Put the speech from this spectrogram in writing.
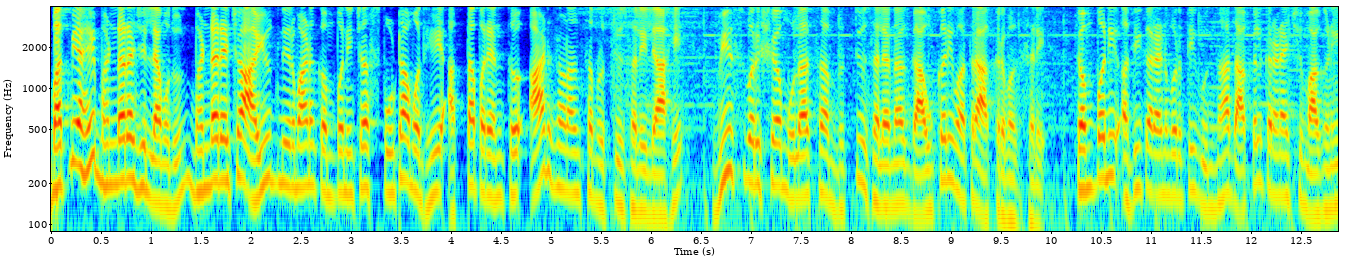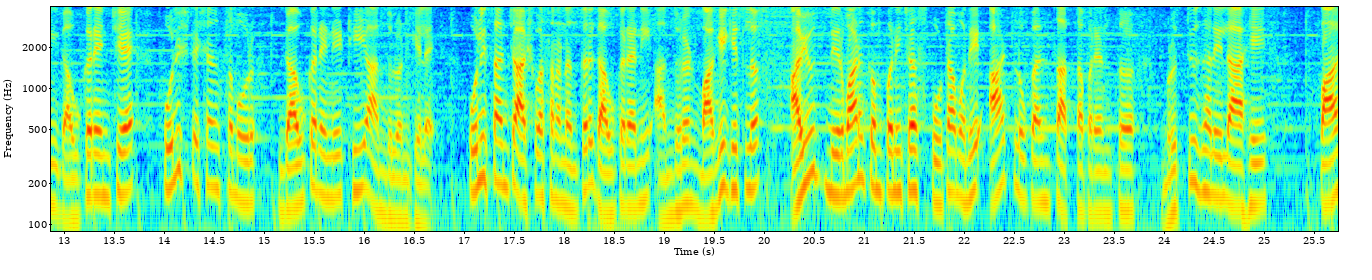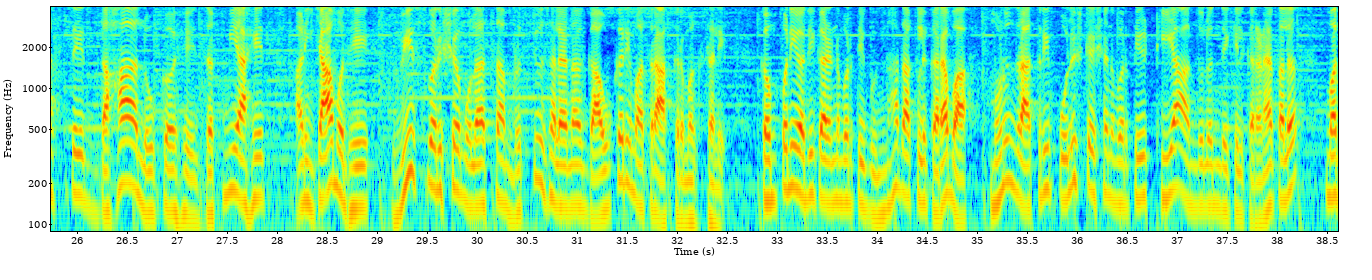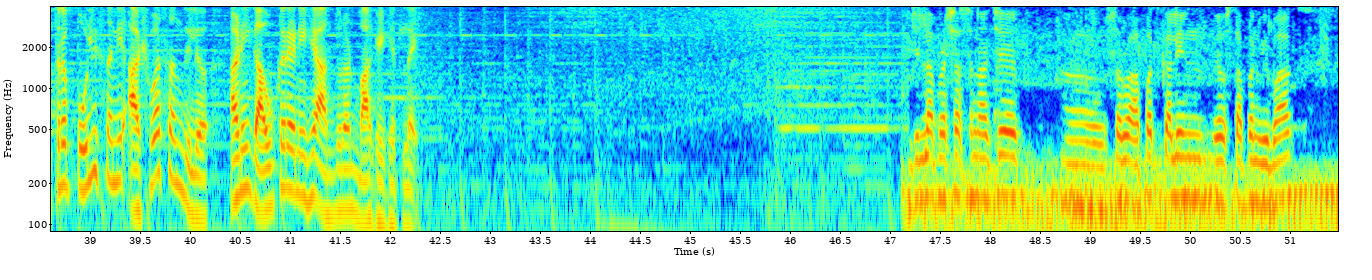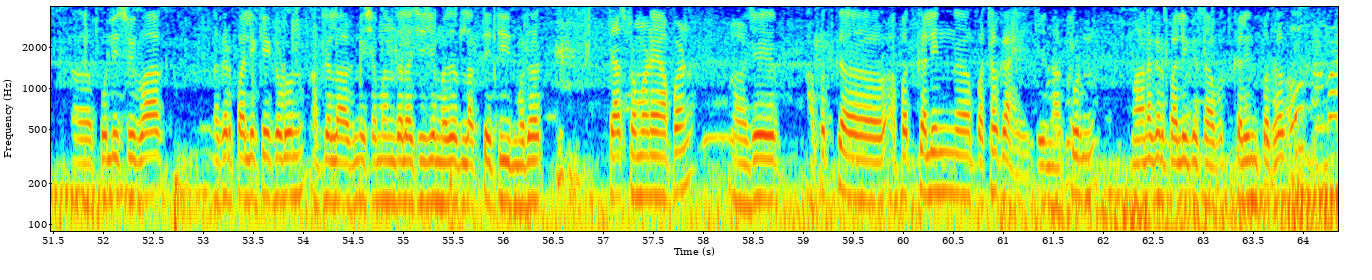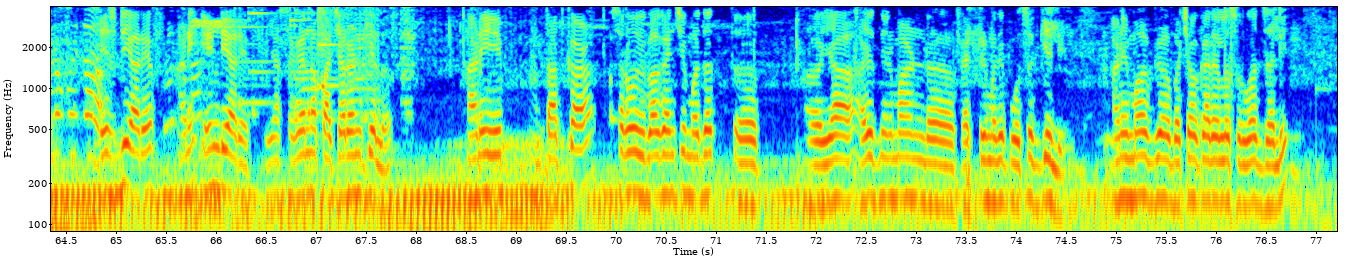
बातमी आहे भंडारा जिल्ह्यामधून. भंडाऱ्याच्या आयुध निर्माण कंपनीच्या स्फोटामध्ये आतापर्यंत आठ जणांचा मृत्यू झालेला आहे. वीस वर्षीय मुलाचा मृत्यू झाल्यानं गावकरी मात्र आक्रमक झाले. कंपनी अधिकाऱ्यांवरती गुन्हा दाखल करण्याची मागणी गावकऱ्यांची आहे. पोलीस स्टेशनसमोर गावकऱ्यांनी ठिय्या आंदोलन केलंय. पोलिसांच्या आश्वासनानंतर गावकऱ्यांनी आंदोलन मागे घेतलं. आयुध निर्माण कंपनीच्या स्फोटामध्ये आठ लोकांचा आतापर्यंत मृत्यू झालेला आहे. पाच ते दहा लोक हे जखमी आहेत. आणि यामध्ये वीस वर्षीय मुलाचा मृत्यू झाल्यानं गावकरी मात्र आक्रमक झाले. कंपनी अधिकाऱ्यांवरती गुन्हा दाखल करावा म्हणून रात्री पोलीस स्टेशनवरती ठिया आंदोलन देखील करण्यात आलं. मात्र पोलिसांनी आश्वासन दिलं आणि गावकऱ्यांनी हे आंदोलन मागे घेतलंय. जिल्हा प्रशासनाचे सर्व आपत्कालीन व्यवस्थापन विभाग पोलीस विभाग नगरपालिकेकडून आपल्याला अग्निशमन दलाची जी मदत लागते ती मदत. त्याचप्रमाणे आपण जे आपत्क आपत्कालीन पथक आहे जे नागपूर महानगरपालिकेचं आपत्कालीन पथक एस डी आर एफ आणि एन डी आर एफ या सगळ्यांना पाचारण केलं. आणि तात्काळ सर्व विभागांची मदत या आयुध निर्माण फॅक्टरीमध्ये पोचत गेली आणि मग बचाव कार्याला सुरुवात झाली.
